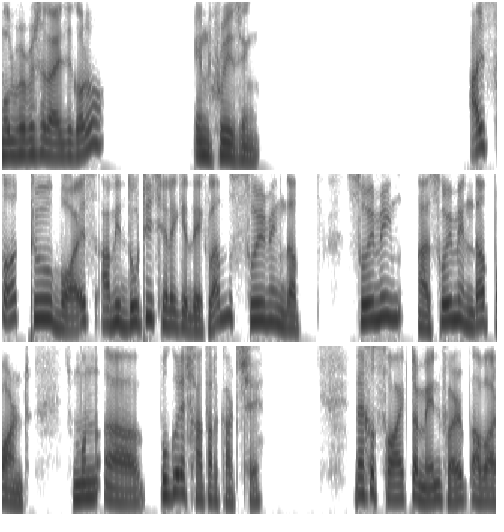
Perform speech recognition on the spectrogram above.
মূল ভার্বের সাথে আইএনজি করো increasing I saw two boys, আমি দুটি ছেলেকে দেখলাম swimming the swimming swim the pond পুকুরে সাঁতার কাটছে। দেখো স একটা মেন ভার্ব আবার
